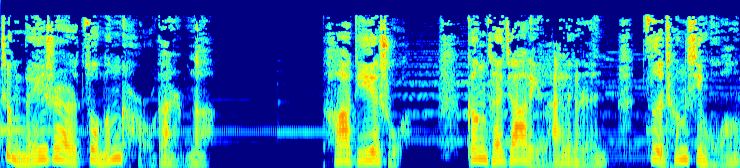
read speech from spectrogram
这没事坐门口干什么呢？”他爹说：“刚才家里来了个人，自称姓黄，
